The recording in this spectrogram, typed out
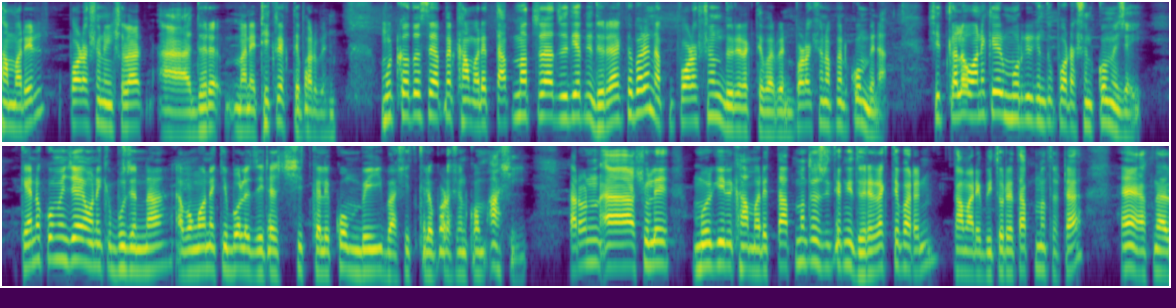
খামারের পড়াশোনা ইনশাল্লাহ ধরে মানে ঠিক রাখতে পারবেন। মোট কথা হচ্ছে আপনার খামারের তাপমাত্রা যদি আপনি ধরে রাখতে পারেন, আপনি পড়াশোনা ধরে রাখতে পারবেন। পড়াশোনা আপনার কমবে না। শীতকালে অনেকের মুরগির কিন্তু পড়াশোনা কমে যায়। কেন কমে যায় অনেকে বুঝেন না এবং অনেকে বলে যে এটা শীতকালে কমবেই বা শীতকালে পড়াশোনা কম আসেই। কারণ আসলে মুরগির খামারের তাপমাত্রা যদি আপনি ধরে রাখতে পারেন, খামারের ভিতরে তাপমাত্রাটা হ্যাঁ আপনার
